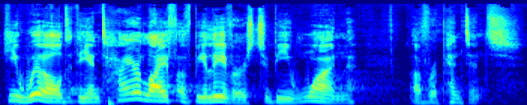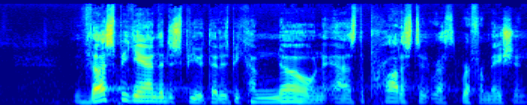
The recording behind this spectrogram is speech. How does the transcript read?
he willed the entire life of believers to be one of repentance. Thus began the dispute that has become known as the Protestant Reformation.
